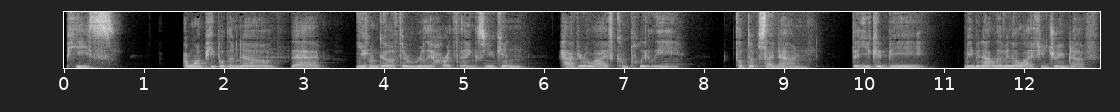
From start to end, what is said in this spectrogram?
peace. I want people to know that you can go through really hard things. You can have your life completely flipped upside down that you could be maybe not living the life you dreamed of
